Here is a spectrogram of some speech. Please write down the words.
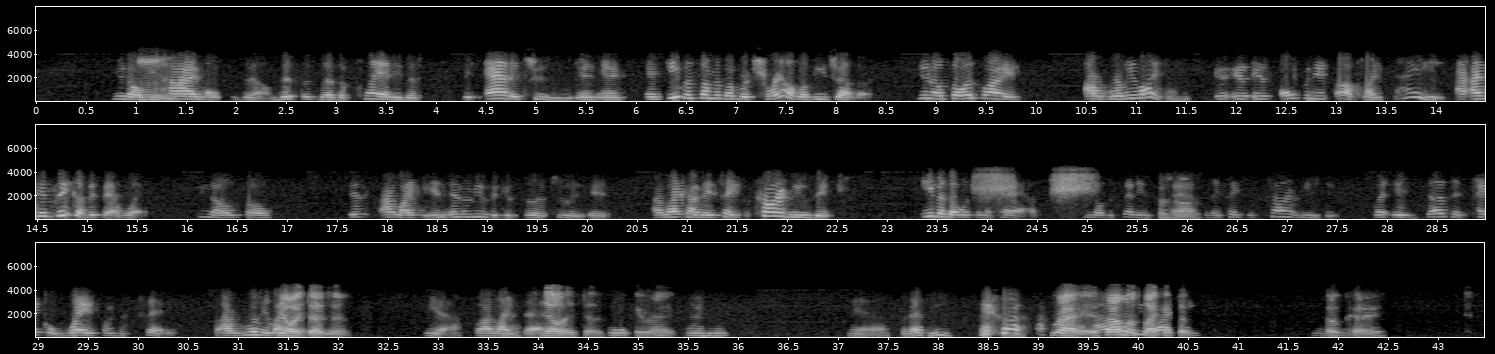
you know, Mm. behind most of them. This is the the planning, this the attitude, and and and even some of the betrayal of each other. You know, so it's like I really like it. It, it it's opening up. Like, dang, I, I didn't think of it that way. You know, so it's I like it, and, and the music is good too. It, it I like how they take the current music, even though it's in the past. You know, the setting's the Uh-huh. past, and they take this current music, but it doesn't take away from the setting. So I really like. no, it too. doesn't. Yeah, so I like that. No, it doesn't. You're right. Mhm. Yeah, so that's me. Right. It's I almost like it's a. Mhm. Okay.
